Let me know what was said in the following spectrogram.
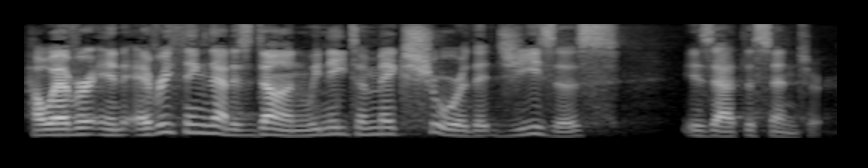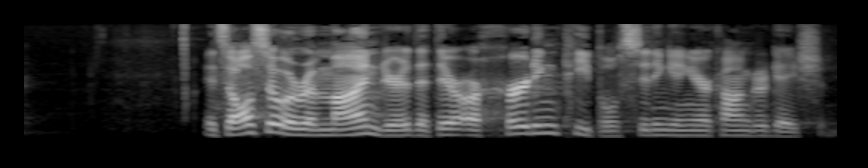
However, in everything that is done, we need to make sure that Jesus is at the center. It's also a reminder that there are hurting people sitting in your congregation.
